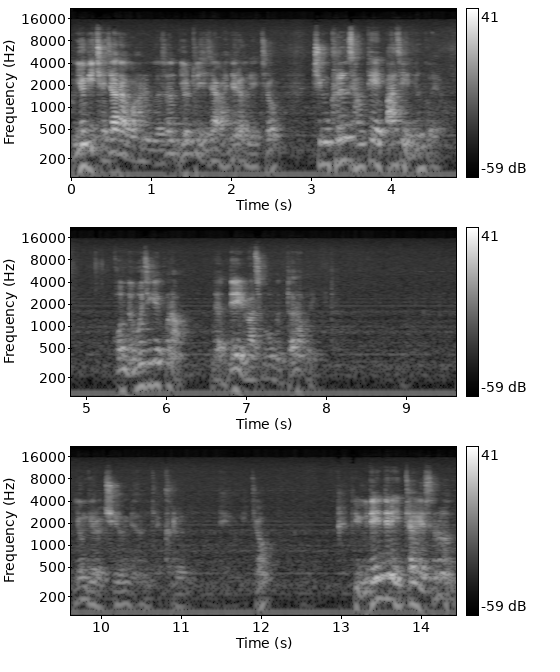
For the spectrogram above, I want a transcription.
그 여기 제자라고 하는 것은 열두 제자가 아니라 그랬죠. 지금 그런 상태에 빠져 있는 거예요. 곧 넘어지겠구나. 근데 내일 와서 보면 떠나버립니다. 연결을 지으면 이제 그런 내용이죠. 유대인들의 입장에서는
